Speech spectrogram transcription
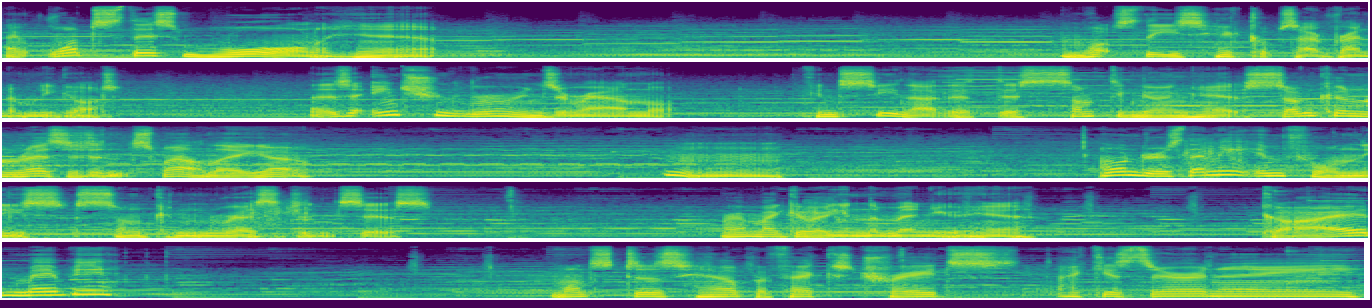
Like, what's this wall here? And what's these hiccups I've randomly got? There's ancient ruins around. Look. You can see that there's something going here. Sunken residence. Well, there you go. Hmm. I wonder, is there any info on these sunken residences? Where am I going in the menu here? Guide, maybe? Monsters, help, effects, traits. Like, is there any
